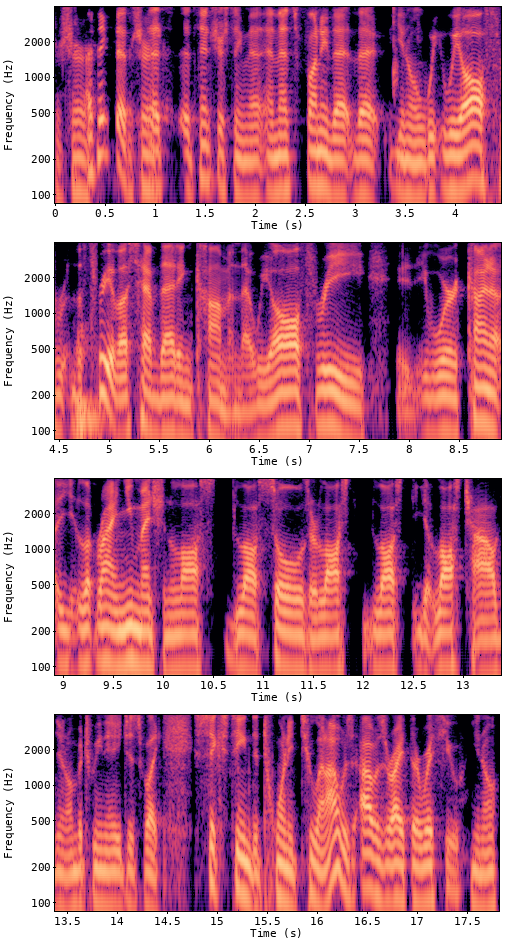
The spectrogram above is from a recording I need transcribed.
For sure. I think that's sure. that's that's interesting that and that's funny that that you know we we all th- the three of us have that in common that we all three eh, were kind of Ryan you mentioned lost lost souls or lost lost lost child you know between the ages of like 16 to 22 and I was I was right there with you you know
